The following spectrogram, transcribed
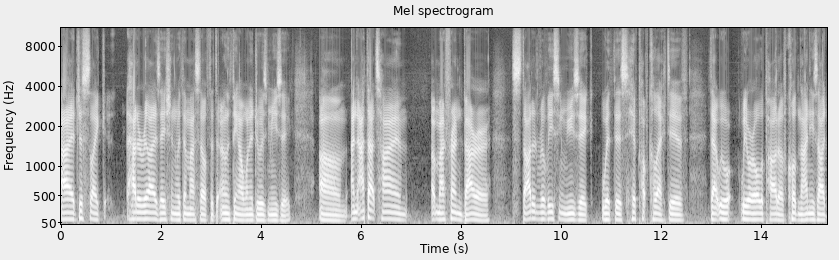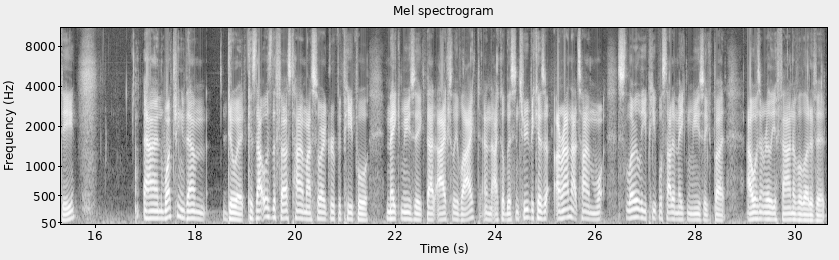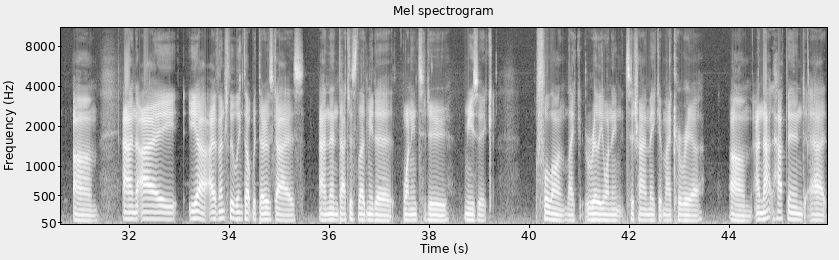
I just like had a realization within myself that the only thing I want to do is music. Um, and at that time, uh, my friend Barrow started releasing music with this hip hop collective that we were we were all a part of called 90s RD. And watching them do it because that was the first time I saw a group of people make music that I actually liked and I could listen to because around that time slowly people started making music but I wasn't really a fan of a lot of it. Um, and I yeah I eventually linked up with those guys and then that just led me to wanting to do music full on like really wanting to try and make it my career. Um, and that happened at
